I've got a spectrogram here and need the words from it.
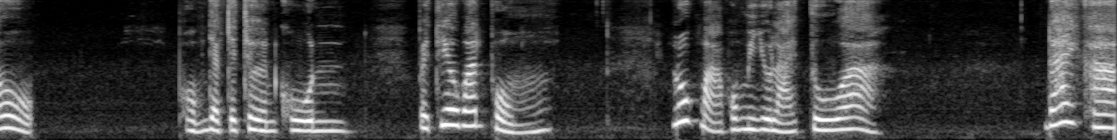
ว ผมอยากจะเชิญคุณ ไปเที่ยวบ้านผม ลูกหมาผมมีอยู่หลายตัว ได้ค่ะ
